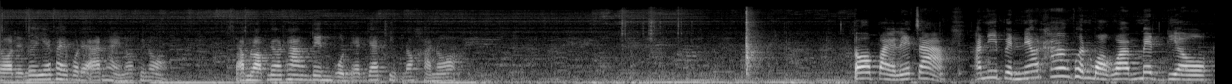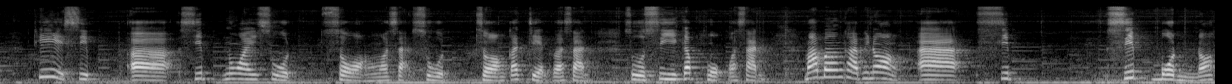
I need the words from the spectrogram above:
จอได้เลยแยกไพ่บริอานให้เนาะพี่น้องสำหรับแนวทางเด่นบนแอดยาทิพย์เนาะค่ะเนาะต่อไปเลยจ้ะอันนี้เป็นแนวทางเพิ่นบอกว่าเม็ดเดียวที่สิบเอ่อสิบหน่วยสูตรสองวสัสูตรสองกับเจ็ดวสันสูตรสี่กับหกวสันมาเบิ้งค่ะพี่น้องอ่าสิบสิบบนเนาะ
